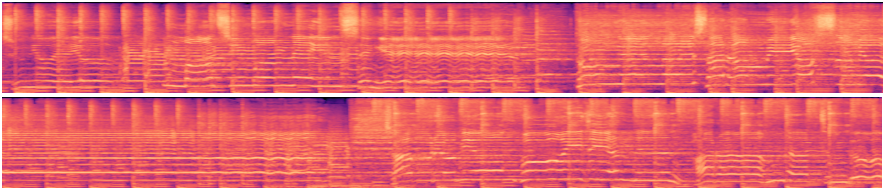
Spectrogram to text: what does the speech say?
중요해요. 마지막 내 인생에 동행할 사람이었으면 잡으려면 보이지 않는 바람 같은 거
